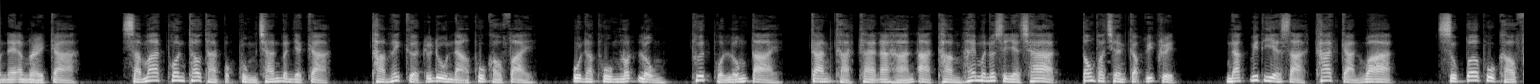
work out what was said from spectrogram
นในอเมริกา สามารถพ่นเท่าฐานปกคลุมชั้นบรรยากาศทำให้เกิดฤดูหนาวภูเขาไฟ อุณหภูมิลดลง พืชผลล้มตาย การขาดแคลนอาหารอาจทำให้มนุษยชาติ ต้องเผชิญกับวิกฤต นักวิทยาศาสตร์คาดการณ์ว่าซูเปอร์ภูเขาไฟ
